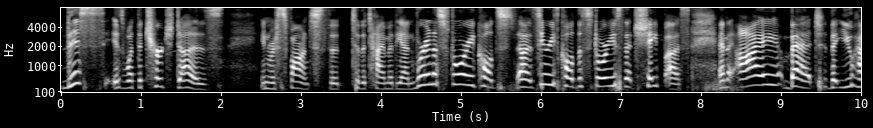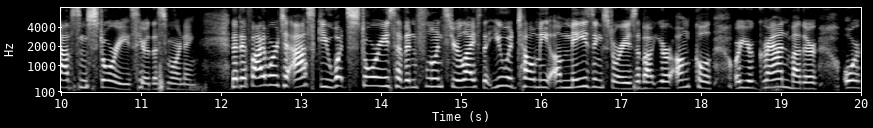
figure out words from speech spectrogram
This is what the church does in response the, to the time of the end. We're in a story called uh, series called "The Stories That Shape Us," and I bet that you have some stories here this morning. That if I were to ask you what stories have influenced your life, that you would tell me amazing stories about your uncle or your grandmother or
